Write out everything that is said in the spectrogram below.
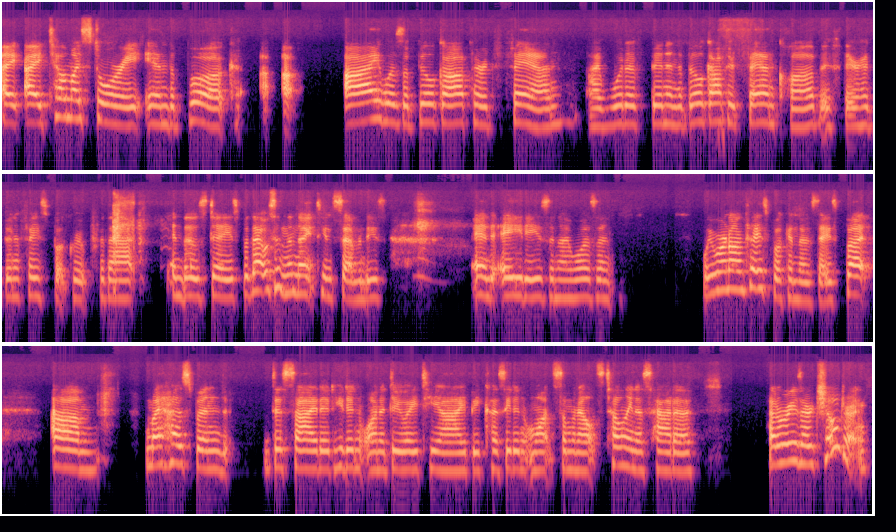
I, I, tell my story in the book. Uh, I was a Bill Gothard fan. I would have been in the Bill Gothard fan club if there had been a Facebook group for that in those days, but that was in the 1970s and 80s, and I wasn't. We weren't on Facebook in those days, but um, my husband decided he didn't want to do ATI because he didn't want someone else telling us how to how to raise our children.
